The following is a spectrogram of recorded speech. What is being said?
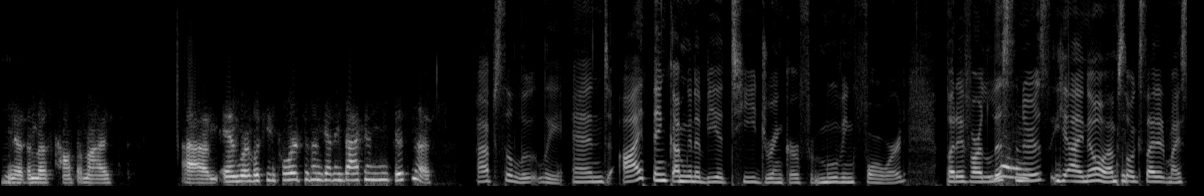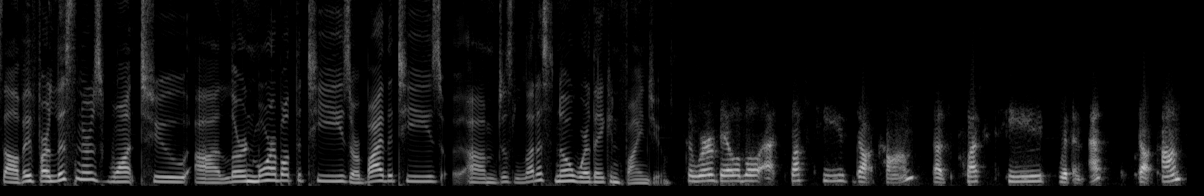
you know, the most compromised. Um, and we're looking forward to them getting back in business. Absolutely. And I think I'm going to be a tea drinker from moving forward. But if our listeners, yeah, I know, I'm so excited myself. If our listeners want to uh, learn more about the teas or buy the teas, um, just let us know where they can find you. So we're available at pluckteas.com. That's plucktea with an S.com.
